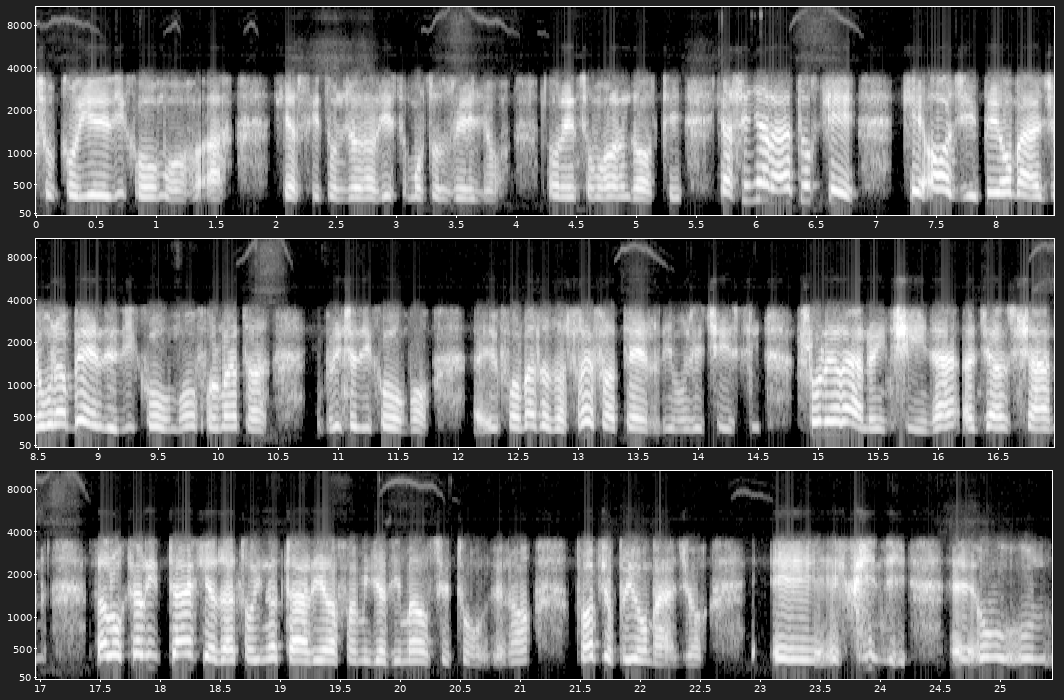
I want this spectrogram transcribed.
sul Corriere di Como, ah, che ha scritto un giornalista molto sveglio, Lorenzo Morandotti, che ha segnalato che, che oggi, primo maggio, una band di Como, formata in provincia di Como, eh, formata da tre fratelli musicisti, suoneranno in Cina, a Jianshan, la località che ha dato i natali alla famiglia di Mao Zedong, no? proprio primo maggio. E, e quindi eh, un,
